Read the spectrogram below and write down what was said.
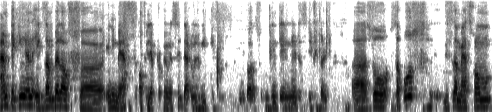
I am taking an example of uh, any mass of electrochemistry that will be easy because within 10 minutes is difficult. Uh, so suppose this is a mass from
